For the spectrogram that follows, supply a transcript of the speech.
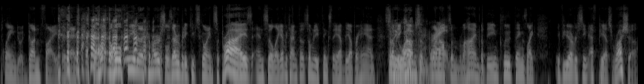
plane to a gunfight." And then the, whole, the whole theme of the commercials, everybody keeps going surprise, and so like every time th- somebody thinks they have the upper hand, Somebody somebody, one-ups comes them. one Right. them from behind. But they include things like if you've ever seen FPS Russia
